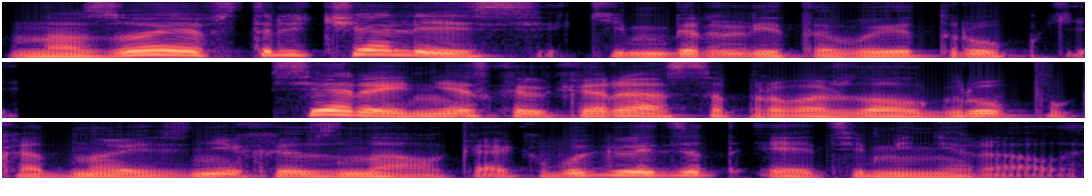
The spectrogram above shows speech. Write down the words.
На Зое встречались кимберлитовые трубки. Серый несколько раз сопровождал группу к одной из них и знал, как выглядят эти минералы.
